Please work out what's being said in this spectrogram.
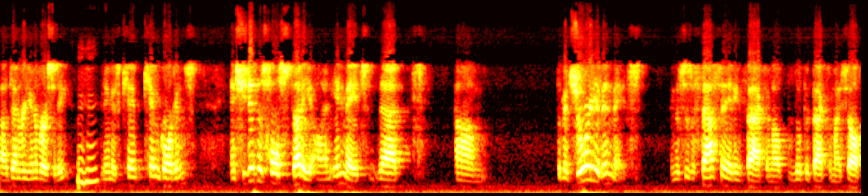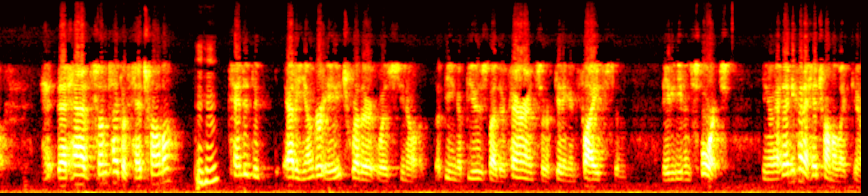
uh, Denver University. Mm-hmm. Her name is Kim, Kim Gorgens. And she did this whole study on inmates that um, the majority of inmates, and this is a fascinating fact, and I'll loop it back to myself, that had some type of head trauma Mm-hmm. tended to, at a younger age, whether it was, you know, being abused by their parents or getting in fights and maybe even sports, you know, had any kind of head trauma like, you know,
